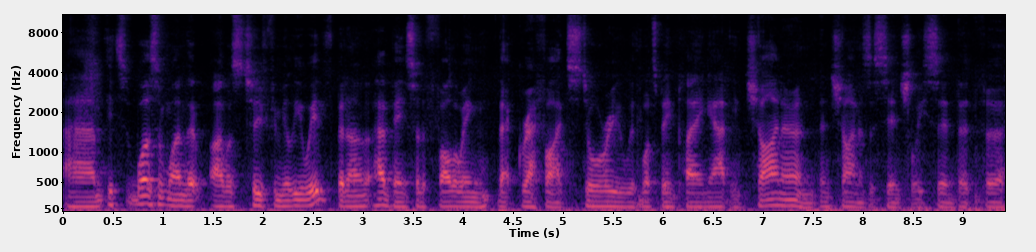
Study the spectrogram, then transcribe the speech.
Um, it wasn't one that I was too familiar with, but I have been sort of following that graphite story with what's been playing out in China, and, and China's essentially said that for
